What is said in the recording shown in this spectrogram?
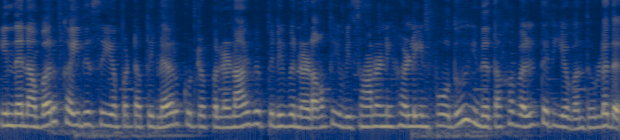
இந்த நபர் கைது செய்யப்பட்ட பின்னர் குற்றப்புலனாய்வு பிரிவு நடாத்திய விசாரணைகளின் போது இந்த தகவல் தெரிய வந்துள்ளது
